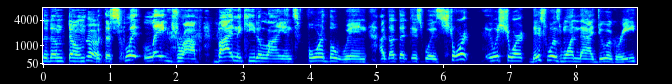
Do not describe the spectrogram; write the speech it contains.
the dum dum. With the split leg drop by Nikkita Lyons for the win. I thought that this was short it was short. This was one that I do agree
